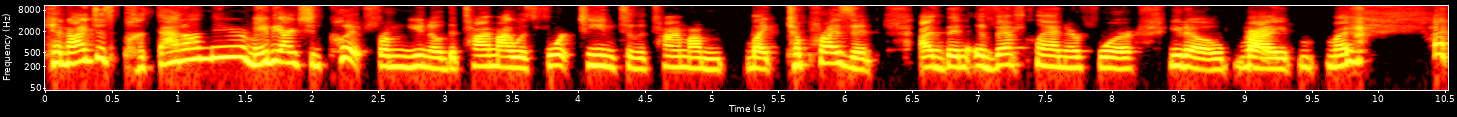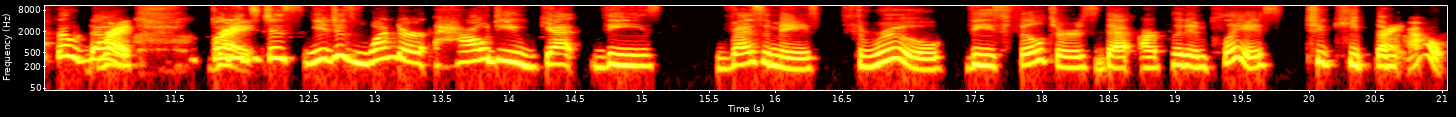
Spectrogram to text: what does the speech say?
can I just put that on there? Maybe I should put from, you know, the time I was 14 to the time I'm like to present. I've been event planner for, you know, my right. my I don't know. Right. But right. it's just, you just wonder how do you get these resumes through these filters that are put in place to keep them right. out?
